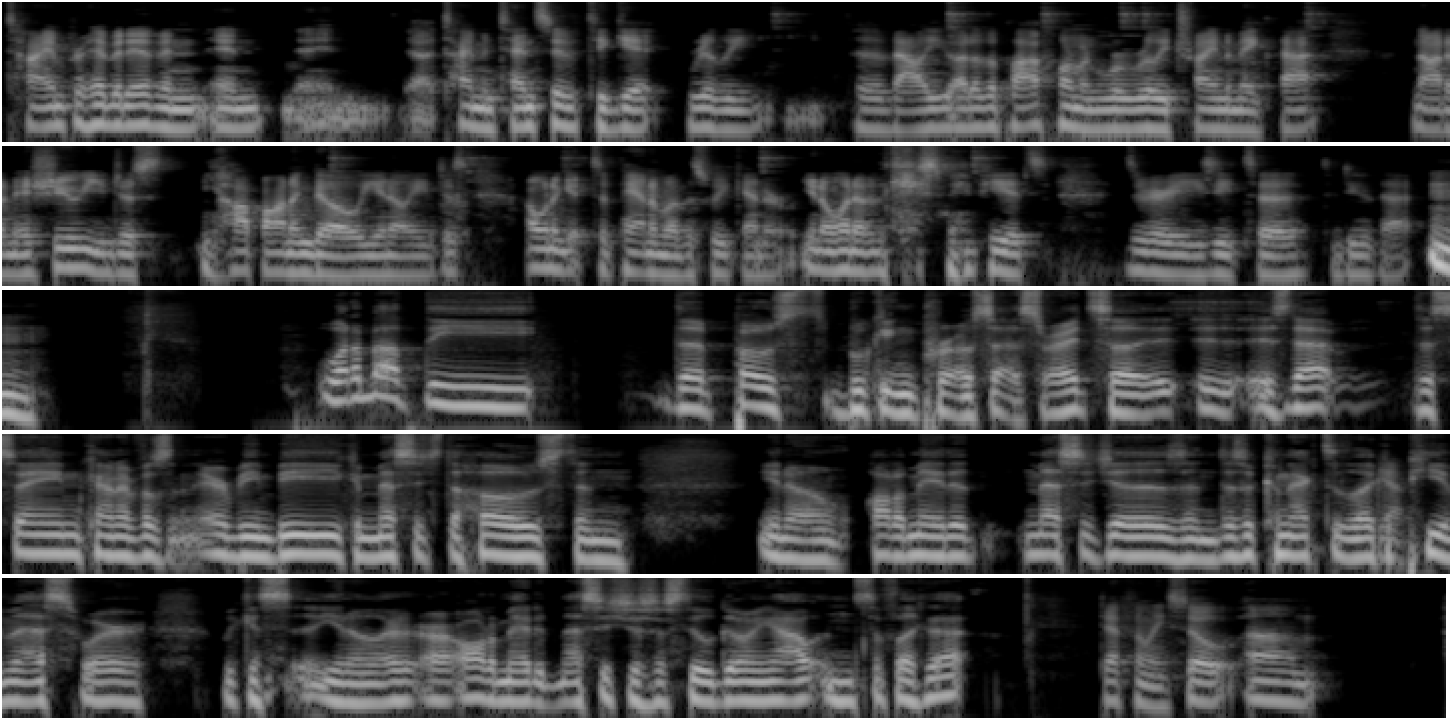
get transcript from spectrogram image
time prohibitive and, and, and uh, time intensive to get really the value out of the platform. And we're really trying to make that not an issue. You just you hop on and go. You know, you just I want to get to Panama this weekend, or you know, whatever the case may be. It's it's very easy to to do that. Mm. What about the the post booking process? Right. So is, is that the same kind of as an Airbnb? You can message the host and you know automated messages and does it connect to like Yeah. a pms where we can you know our, our automated messages are still going out and stuff like that Definitely. So um,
